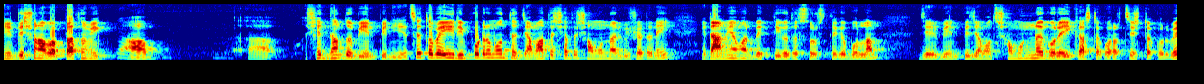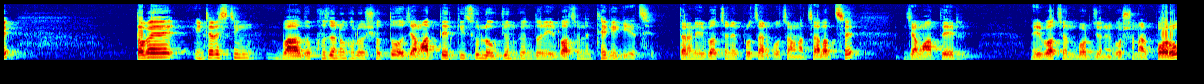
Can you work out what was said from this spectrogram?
নির্দেশনা বা প্রাথমিক সিদ্ধান্ত বিএনপি নিয়েছে। তবে এই রিপোর্টের মধ্যে জামাতের সাথে সমন্বয়ের বিষয়টা নেই। এটা আমি আমার ব্যক্তিগত সোর্স থেকে বললাম যে বিএনপি জামাত সমন্বয় করে এই কাজটা করার চেষ্টা করবে। তবে ইন্টারেস্টিং বা দুঃখজনক হলো সত্য, জামাতের কিছু লোকজন কিন্তু নির্বাচনে থেকে গিয়েছে। তারা নির্বাচনে প্রচার প্রচারণা চালাচ্ছে জামাতের নির্বাচন বর্জনের ঘোষণার পরও।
